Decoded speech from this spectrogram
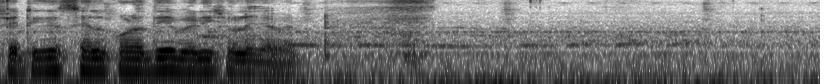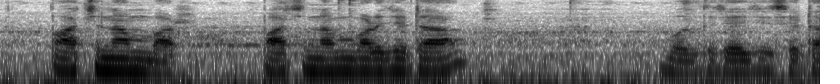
সেটিকে সেল করে দিয়ে বেরিয়ে চলে যাবেন। পাঁচ নাম্বার পাঁচ নাম্বার যেটা বলতে চাইছি সেটা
